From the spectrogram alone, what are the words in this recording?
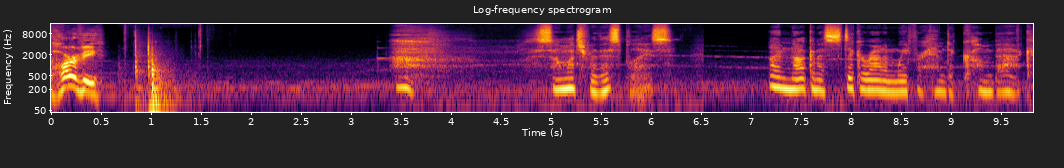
Harvey! So much for this place. I'm not gonna stick around and wait for him to come back.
